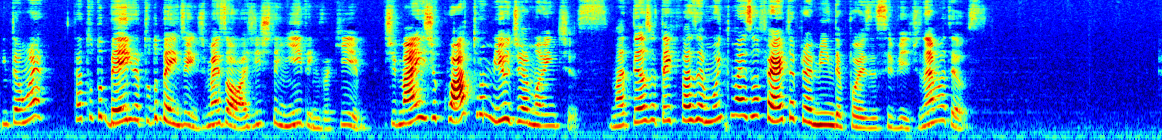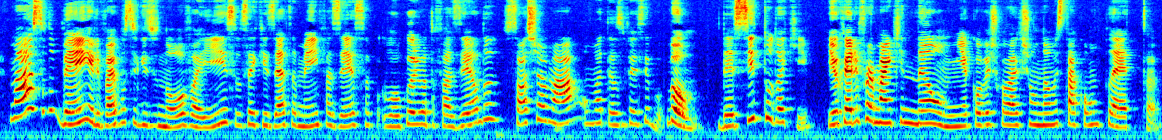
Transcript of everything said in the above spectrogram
Então é. Tá tudo bem, tá tudo bem, gente. Mas ó, a gente tem itens aqui de mais de 4 mil diamantes. Matheus vai ter que fazer muito mais oferta pra mim depois desse vídeo, né, Matheus? Mas tudo bem, ele vai conseguir de novo aí. Se você quiser também fazer essa loucura que eu tô fazendo, só chamar o Matheus no Facebook. Bom, desci tudo aqui. E eu quero informar que não, minha Covet Collection não está completa.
